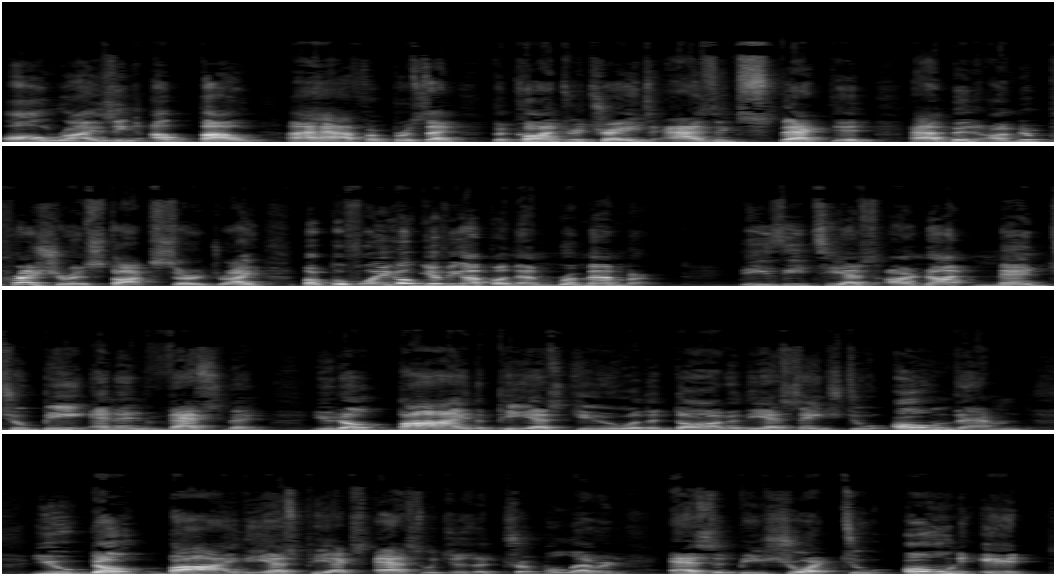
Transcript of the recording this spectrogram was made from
all rising about a half a percent. The contra trades, as expected, have been under pressure as stocks surge, right? But before you go giving up on them, remember, these ETFs are not meant to be an investment. You don't buy the PSQ or the DOG or the SH to own them. You don't buy the SPXS, which is a triple levered S&P short, to own it.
